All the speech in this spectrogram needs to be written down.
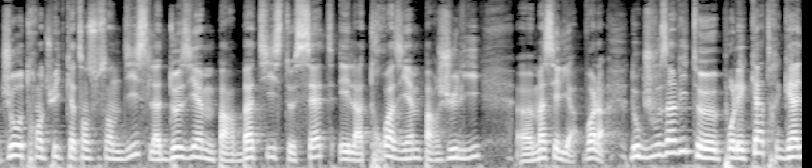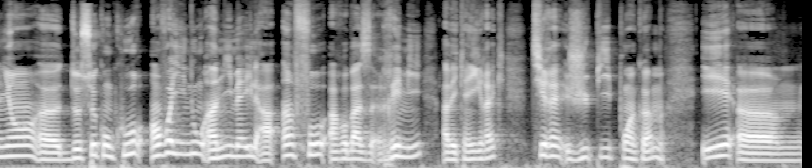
Joe 38 470, la deuxième par Baptiste 7 et la troisième par Julie Masselia. Voilà. Donc je vous invite pour les quatre gagnants de ce concours, envoyez envoyez-nous un email à info@remy avec un y-jupi.com et, euh,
